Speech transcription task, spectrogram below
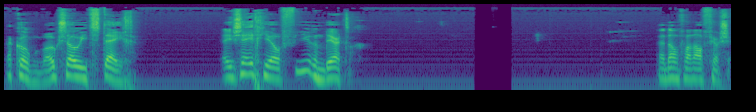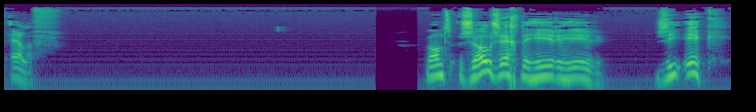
Dan komen we ook zoiets tegen. Ezekiel 34. En dan vanaf vers 11. Want zo zegt de Heere Heere, zie ik,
